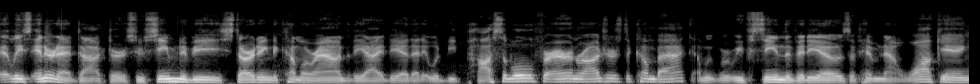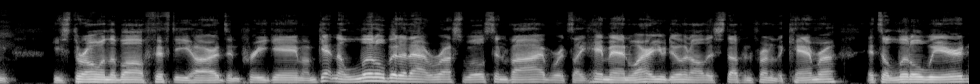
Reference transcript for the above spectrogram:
at least internet doctors who seem to be starting to come around to the idea that it would be possible for Aaron Rodgers to come back. I mean, we've seen the videos of him now walking. He's throwing the ball 50 yards in pregame. I'm getting a little bit of that Russ Wilson vibe where it's like, hey, man, why are you doing all this stuff in front of the camera? It's a little weird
